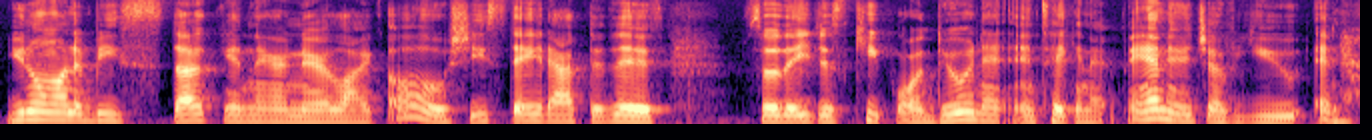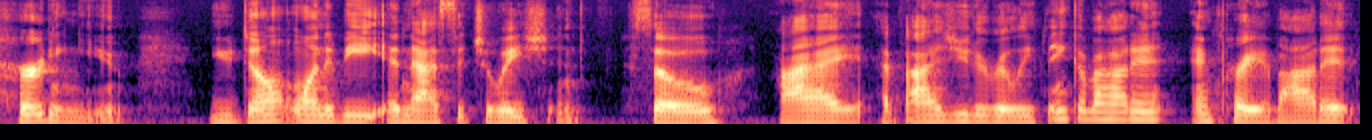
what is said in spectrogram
you don't want to be stuck in there and they're like, oh, she stayed after this. So they just keep on doing it and taking advantage of you and hurting you. You don't want to be in that situation. So I advise you to really think about it and pray about it.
